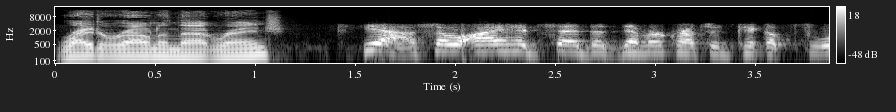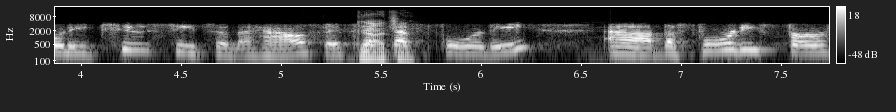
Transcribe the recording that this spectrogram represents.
right around in that range? Yeah, so I had said that Democrats would pick up 42 seats in the House. They picked Gotcha. up 40. Uh, the 41st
